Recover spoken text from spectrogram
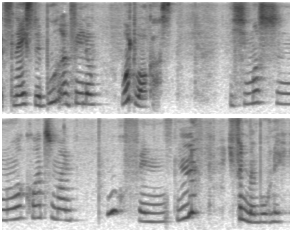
als nächste Buchempfehlung Woodwalkers. Ich muss nur kurz mein Buch finden. Ich finde mein Buch nicht.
